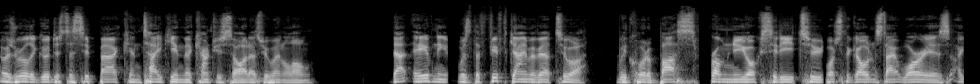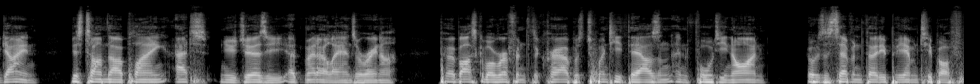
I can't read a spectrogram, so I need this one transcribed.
It was really good just to sit back and take in the countryside as we went along. That evening was the fifth game of our tour. We caught a bus from New York City to watch the Golden State Warriors again. This time they were playing at New Jersey at Meadowlands Arena. Per basketball reference, the crowd was 20,049. It was a 7:30 p.m. tip-off.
